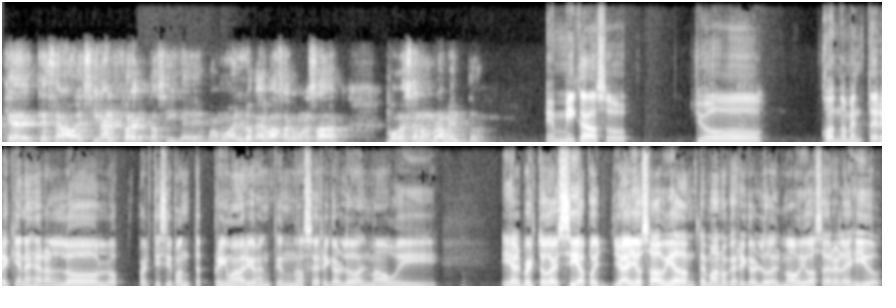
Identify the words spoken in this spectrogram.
que, se la avecina al frente. Así que vamos a ver lo que pasa con, esa, con ese nombramiento. En mi caso, yo cuando me enteré quiénes eran los, participantes primarios, entiéndase Ricardo Dalmau y, y Alberto García, pues ya yo sabía de antemano que Ricardo Dalmau iba a ser elegido.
